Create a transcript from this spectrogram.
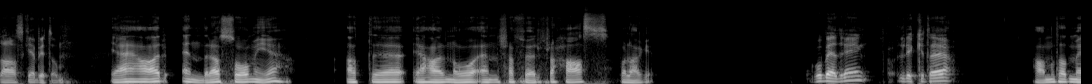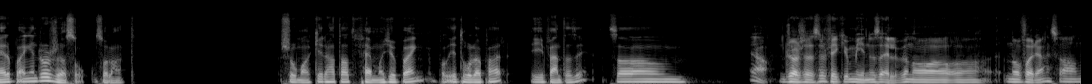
da skal jeg bytte om. Jeg har endra så mye at jeg har nå en sjåfør fra Has på laget. God bedring. Lykke til. Han har tatt mer poeng enn Russell så langt. Schumacher har tatt 25 poeng på de to løpene her i Fantasy, så Ja, George Russell fikk jo minus 11 nå, nå forrige gang, så han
